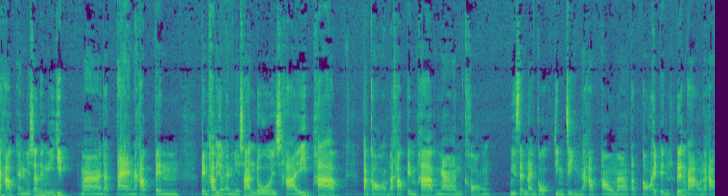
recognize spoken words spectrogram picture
นะครับแอนิเมชันเรื่องนี้หยิบมาดัดแปลงนะครับเป็นเป็นภาพยนตร์แอนิเมชันโดยใช้ภาพประกอบนะครับ เป็นภาพงานของ วินเซนต์แวนโกจริง ๆ นะครับ เอามาตัดต่อให้เป็นเรื่องราวนะครับ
